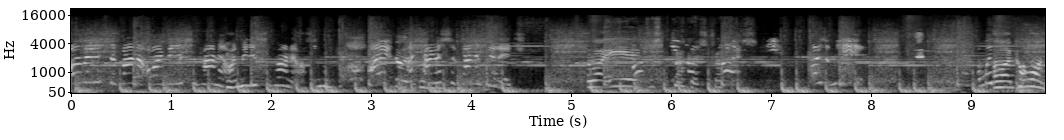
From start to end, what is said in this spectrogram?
I'm in a savannah. I'm in a savannah. I'm in a savannah. I think I'm, I, I found a savannah village. Alright, yeah, just track us, track us. Guys, I'm here. I'm with Alright, come on.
